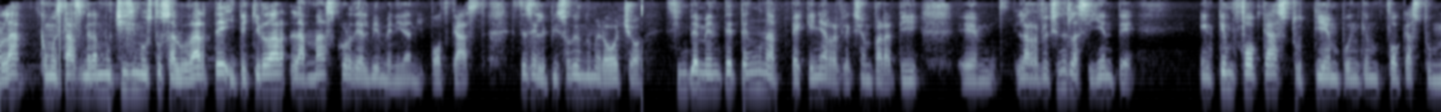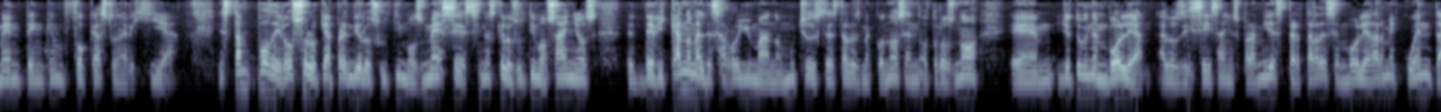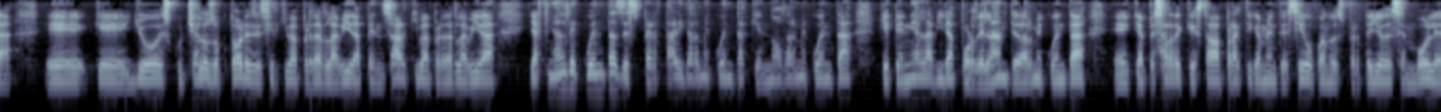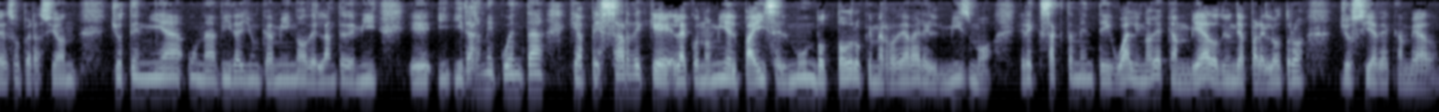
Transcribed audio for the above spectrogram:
Hola, ¿cómo estás? Me da muchísimo gusto saludarte y te quiero dar la más cordial bienvenida a mi podcast. Este es el episodio número 8. Simplemente tengo una pequeña reflexión para ti. Em, la reflexión es la siguiente en qué enfocas tu tiempo, en qué enfocas tu mente, en qué enfocas tu energía. Es tan poderoso lo que he aprendido los últimos meses, si no es que los últimos años, dedicándome al desarrollo humano. Muchos de ustedes tal vez me conocen, otros no. Em, yo tuve una embolia a los 16 años. Para mí despertar de esa embolia, darme cuenta eh, que yo escuché a los doctores decir que iba a perder la vida, pensar que iba a perder la vida y al final de cuentas despertar y darme cuenta que no, darme cuenta que tenía la vida por delante, darme cuenta eh, que a pesar de que estaba prácticamente ciego, cuando desperté yo de esa embolia, de esa operación, yo tenía una vida y un camino delante de mí eh, y, darme cuenta que a pesar de que la economía, el país, el mundo, todo lo que me rodeaba era el mismo, era exactamente igual y no había cambiado de un día para el otro, yo sí había cambiado.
